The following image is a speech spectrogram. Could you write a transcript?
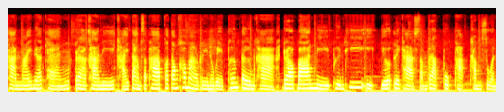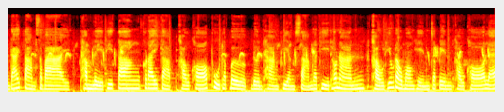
คานไม้เนื้อแข็ง ราคานี้ขายตามสภาพก็ต้องเข้ามารีโนเวทเพิ่มเติมค่ะ รอบบ้านมีพื้นที่อีกเยอะเลยค่ะสำหรับปลูกผักทำสวนได้ตามสบายทำเลที่ตั้งใกล้กับเขาค้อภูทับเบิกเดินนทางเพียง 3 นาทีเท่านั้น เขาที่เรามองเห็นจะเป็นเขาค้อและ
